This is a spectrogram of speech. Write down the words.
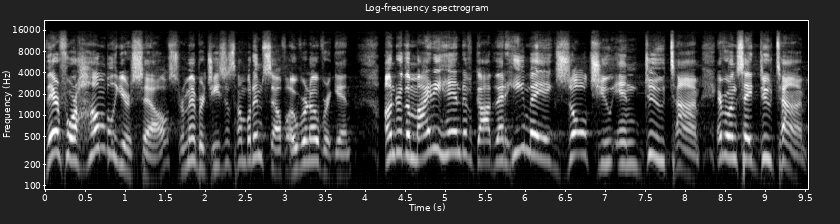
Therefore, humble yourselves. Remember, Jesus humbled himself over and over again under the mighty hand of God that he may exalt you in due time. Everyone say, due time.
